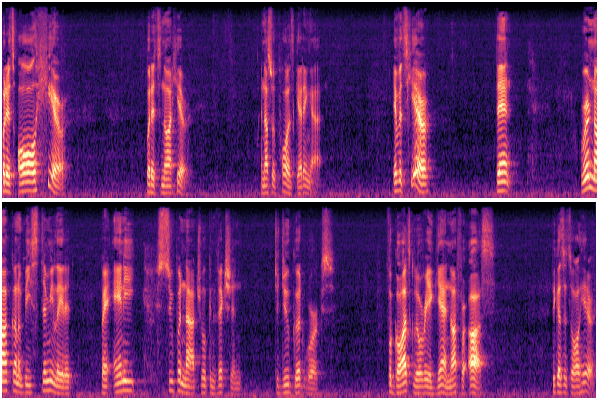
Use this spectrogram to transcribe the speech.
But it's all here, but it's not here. And that's what Paul is getting at. If it's here, then we're not going to be stimulated by any supernatural conviction to do good works for God's glory again, not for us, because it's all here.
